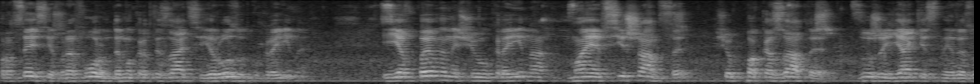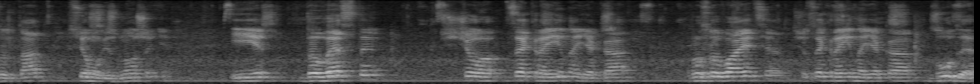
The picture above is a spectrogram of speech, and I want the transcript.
процесів реформ, демократизації розвитку країни. І я впевнений, що Україна має всі шанси, щоб показати дуже якісний результат в цьому відношенні і довести, що це країна, яка розвивається, що це країна, яка буде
